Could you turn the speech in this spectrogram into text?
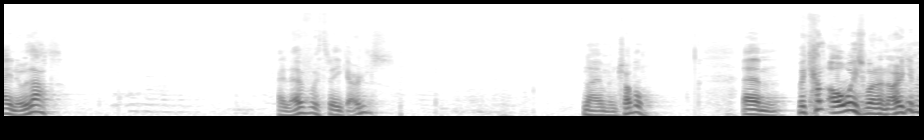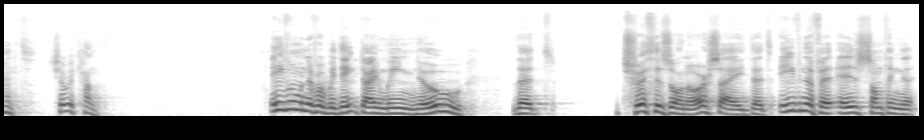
I know that. I live with three girls. Now I'm in trouble. Um, we can't always win an argument. Sure, we can't. Even whenever we deep down we know that truth is on our side, that even if it is something that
